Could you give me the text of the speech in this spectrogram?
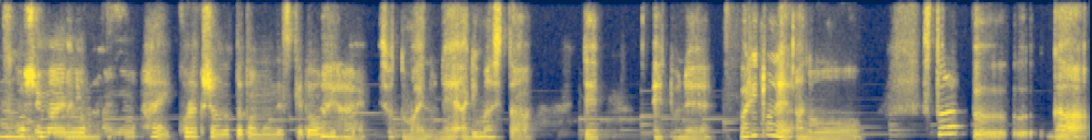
少し前の,、あのはい、コレクションだったと思うんですけど、はいはい、ちょっと前のねありました。でえっとね割とねあのストラップが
